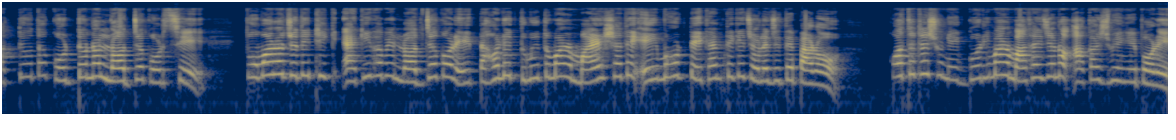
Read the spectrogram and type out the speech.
আত্মীয়তা করতেও না লজ্জা করছে। তোমারও যদি ঠিক একইভাবে লজ্জা করে, তাহলে তুমি তোমার মায়ের সাথে এই মুহূর্তে এখান থেকে চলে যেতে পারো। কথাটা শুনে গরিমার মাথায় যেন আকাশ ভেঙে পড়ে।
